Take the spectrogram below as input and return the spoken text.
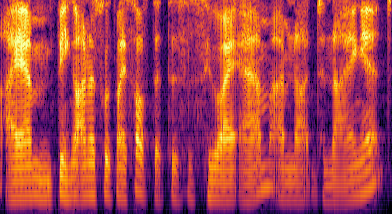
I am being honest with myself that this is who I am. I'm not denying it.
